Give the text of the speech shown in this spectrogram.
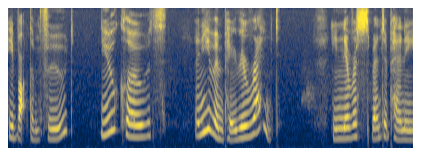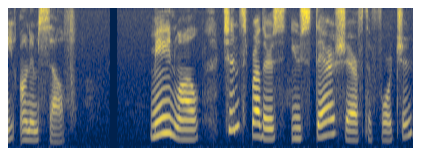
He bought them food, new clothes, and even paid their rent. He never spent a penny on himself. Meanwhile, Chin's brothers used their share of the fortune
